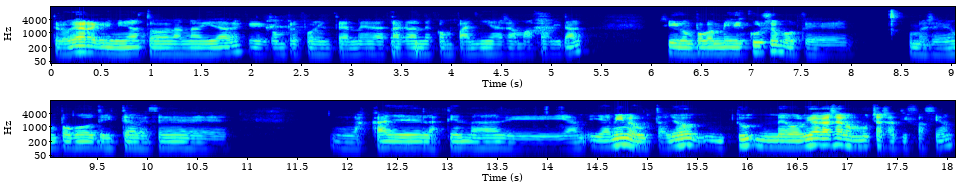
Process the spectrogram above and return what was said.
Te lo voy a recriminar todas las navidades que compres por internet a estas grandes compañías, Amazon y tal. Sigo un poco en mi discurso porque. Hombre, se ve un poco triste a veces en las calles, las tiendas y a, y mí me gusta. Yo tú- me volví a casa con mucha satisfacción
